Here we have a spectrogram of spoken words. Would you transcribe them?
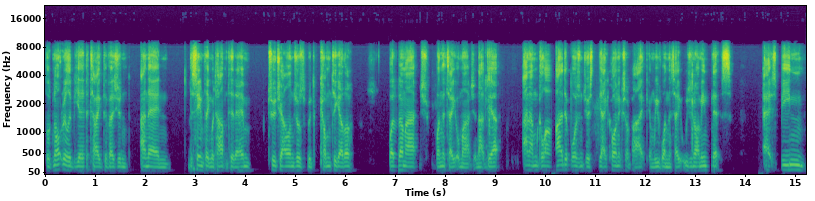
There'd not really be a tag division, and then the same thing would happen to them. Two challengers would come together, win a match, win the title match, and that'd be it. And I'm glad it wasn't just the Iconics are back and we've won the titles. You know what I mean? It's it's been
